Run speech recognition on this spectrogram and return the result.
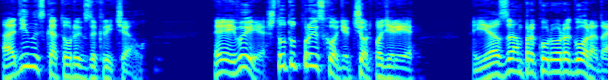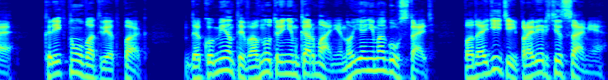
один из которых закричал. «Эй вы, что тут происходит, черт подери?» «Я зам прокурора города», — крикнул в ответ Пак. «Документы во внутреннем кармане, но я не могу встать. Подойдите и проверьте сами».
